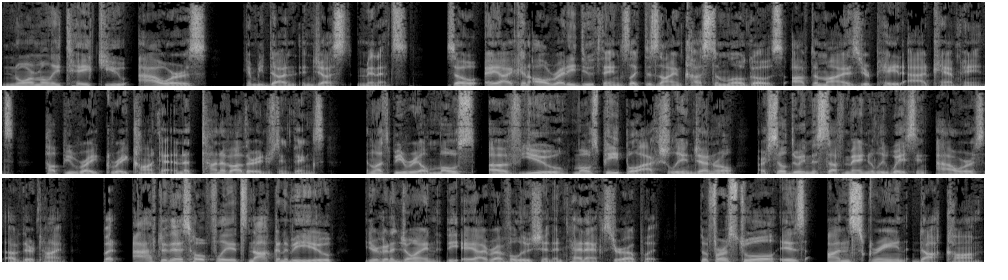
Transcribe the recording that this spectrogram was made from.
normally take you hours can be done in just minutes. So AI can already do things like design custom logos, optimize your paid ad campaigns, help you write great content, and a ton of other interesting things. And let's be real, most of you, most people actually in general, are still doing this stuff manually, wasting hours of their time. But after this, hopefully it's not going to be you. You're going to join the AI revolution and 10x your output. The first tool is unscreen.com.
